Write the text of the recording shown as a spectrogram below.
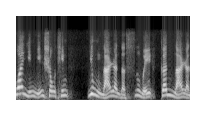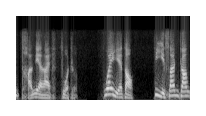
欢迎您收听《用男人的思维跟男人谈恋爱》，作者关爷道第三章：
